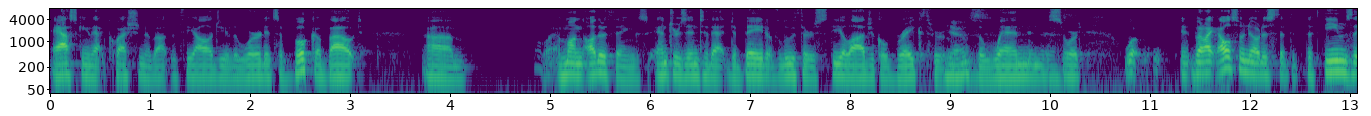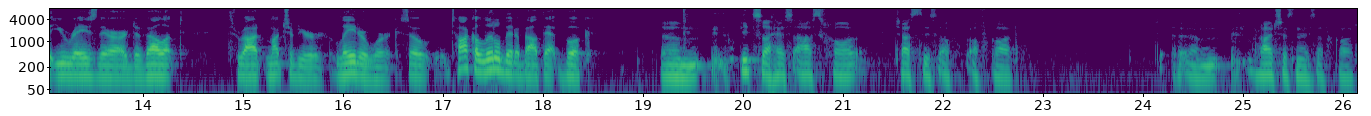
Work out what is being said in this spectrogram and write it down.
asking that question about the theology of the Word. It's a book about, um, among other things, enters into that debate of Luther's theological breakthrough, yes. the when and the Yes. sort. What, but I also noticed that the, the themes that you raise there are developed throughout much of your later work. So, talk a little bit about that book. Um, has asked for justice of, of God, um, righteousness of God.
